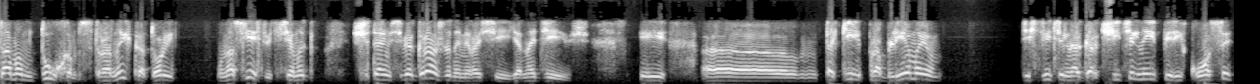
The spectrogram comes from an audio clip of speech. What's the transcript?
самым духом страны, который у нас есть, ведь все мы считаем себя гражданами России, я надеюсь. И э, такие проблемы действительно огорчительные перекосы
